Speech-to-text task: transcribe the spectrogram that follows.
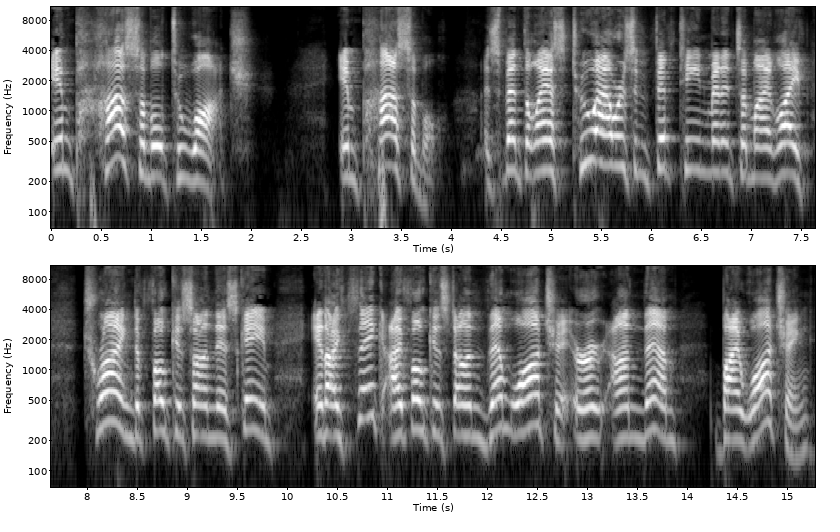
impossible to watch. Impossible. I spent the last two hours and 15 minutes of my life trying to focus on this game, and I think I focused on them watching or on them by watching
